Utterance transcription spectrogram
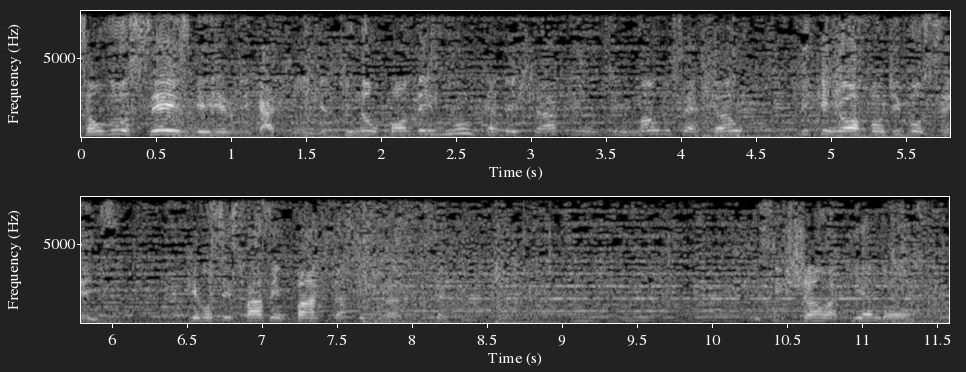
São vocês, guerreiros de Caatinga, que não podem nunca deixar que os irmãos do sertão fiquem órfãos de vocês, porque vocês fazem parte da segurança do sertão. Esse chão aqui é nosso.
